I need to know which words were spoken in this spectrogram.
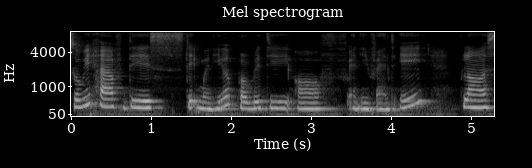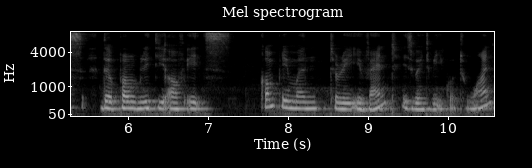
so we have this statement here probability of an event A plus the probability of its complementary event is going to be equal to 1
